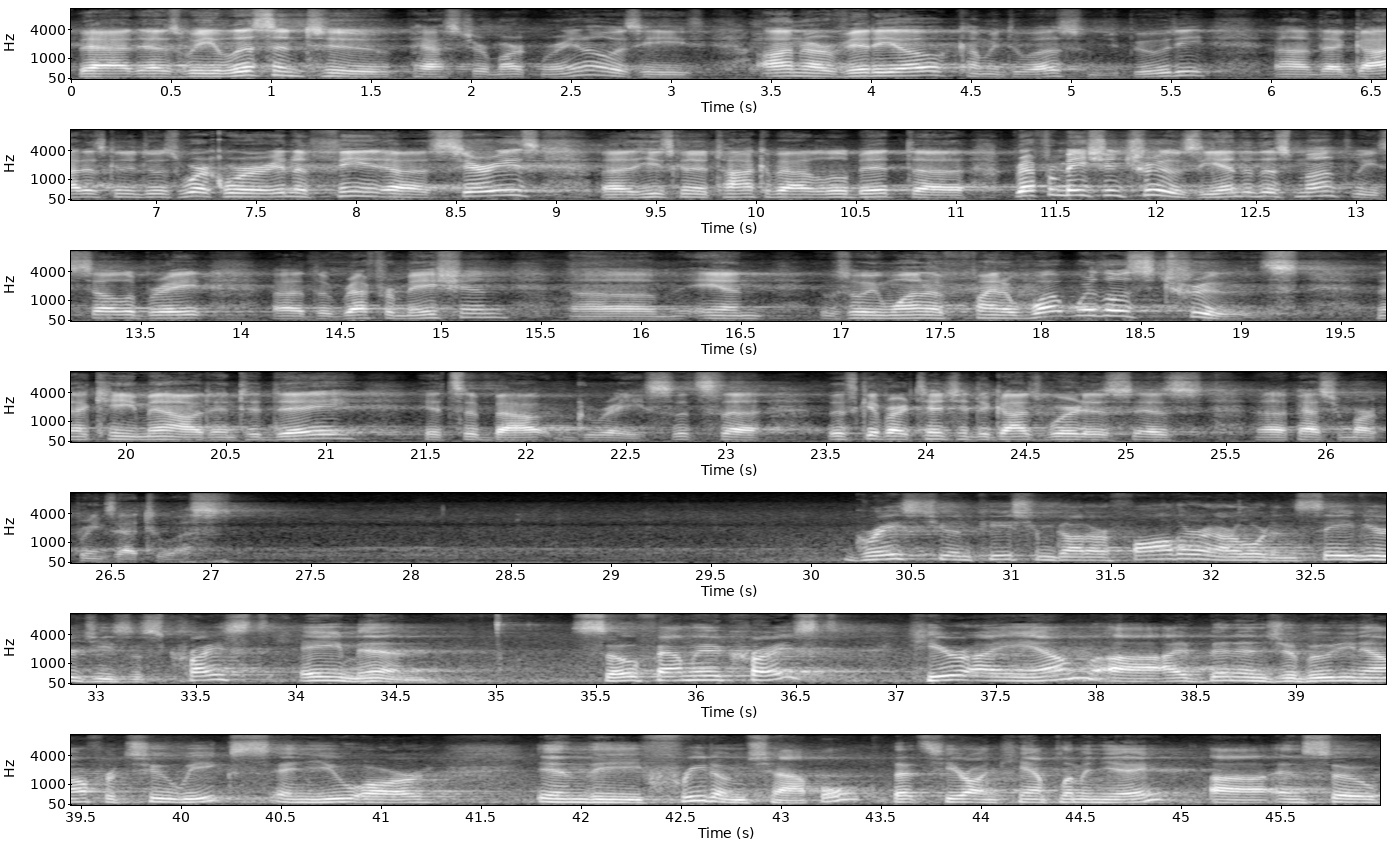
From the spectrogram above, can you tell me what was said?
that as we listen to Pastor Mark Moreno, as he's on our video coming to us from Djibouti, uh, that God is going to do his work. We're in a uh, series uh, he's going to talk about a little bit uh, Reformation truths. The end of this month, we celebrate uh, the Reformation. Um, and so we want to find out what were those truths that came out. And today, it's about grace. Let's, uh, let's give our attention to God's word as, as uh, Pastor Mark brings that to us. Grace to you and peace from God our Father and our Lord and Savior, Jesus Christ. Amen. So, family of Christ, here I am. Uh, I've been in Djibouti now for two weeks, and you are in the Freedom Chapel that's here on Camp Lemonnier. Uh, and so,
